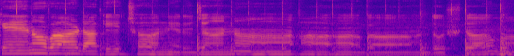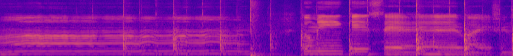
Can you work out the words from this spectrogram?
केनो वा डाकिछ निर्जन आह दुष्टमा তুমি কিসের বৈষ্ণব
